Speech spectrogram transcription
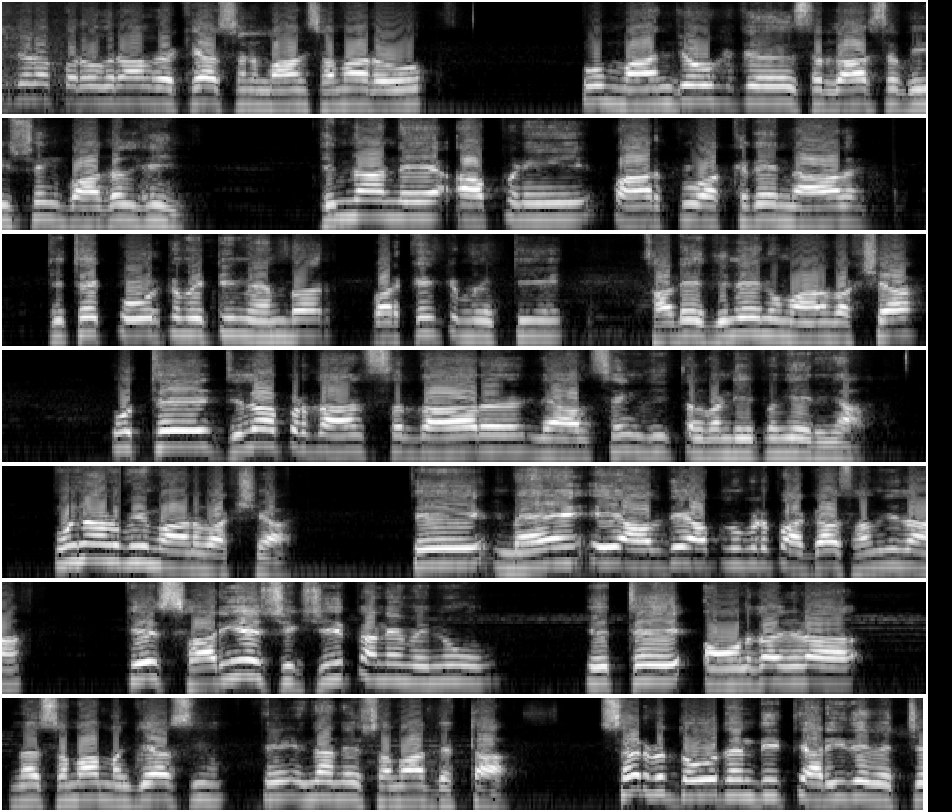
ਜਿਹੜਾ ਪ੍ਰੋਗਰਾਮ ਰੱਖਿਆ ਸਨਮਾਨ ਸਮਾਰੋਹ, ਉਹ ਮਾਨਯੋਗ ਜ- ਸਰਦਾਰ ਸੁਖਬੀਰ ਸਿੰਘ ਬਾਦਲ ਜੀ, ਜਿਨ੍ਹਾਂ ਨੇ ਆਪਣੀ ਪਾਰਕੂ ਅੱਖ ਦੇ ਨਾਲ ਜਿੱਥੇ core committee member, working committee ਸਾਡੇ ਜ਼ਿਲ੍ਹੇ ਨੂੰ ਮਾਣ ਬਖਸ਼ਿਆ, ਉੱਥੇ ਜ਼ਿਲ੍ਹਾ ਪ੍ਰਧਾਨ ਸਰਦਾਰ ਨਿਹਾਲ ਸਿੰਘ ਜੀ ਤਲਵੰਡੀ ਪੰਘੇਰੀਆਂ, ਉਹਨਾਂ ਨੂੰ ਵੀ ਮਾਣ ਬਖਸ਼ਿਆ। ਤੇ ਮੈਂ ਇਹ ਆਪਦੇ ਆਪ ਨੂੰ ਵਡਭਾਗਾ ਸਮਝਦਾ ਕਿ ਸਾਰੀਆਂ ਸ਼ਖਸੀਅਤਾਂ ਨੇ ਮੈਨੂੰ ਇੱਥੇ ਆਉਣ ਦਾ ਜਿਹੜਾ ਮੈਂ ਸਮਾਂ ਮੰਗਿਆ ਸੀ ਤੇ ਇਹਨਾਂ ਨੇ ਸਮਾਂ ਦਿੱਤਾ। ਸਿਰਫ 2 ਦਿਨ ਦੀ ਤਿਆਰੀ ਦੇ ਵਿੱਚ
